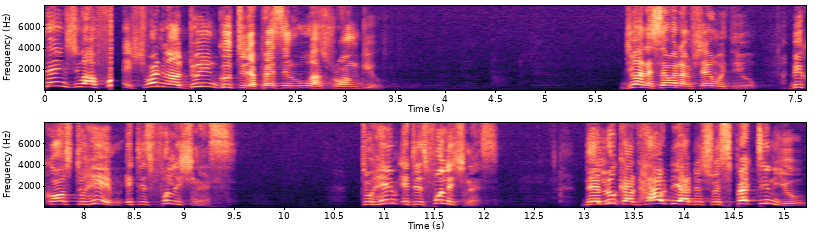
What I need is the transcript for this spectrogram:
thinks you are foolish when you are doing good to the person who has wronged you. Do you understand what I'm sharing with you? Because to him it is foolishness. To him it is foolishness. They look at how they are disrespecting you,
